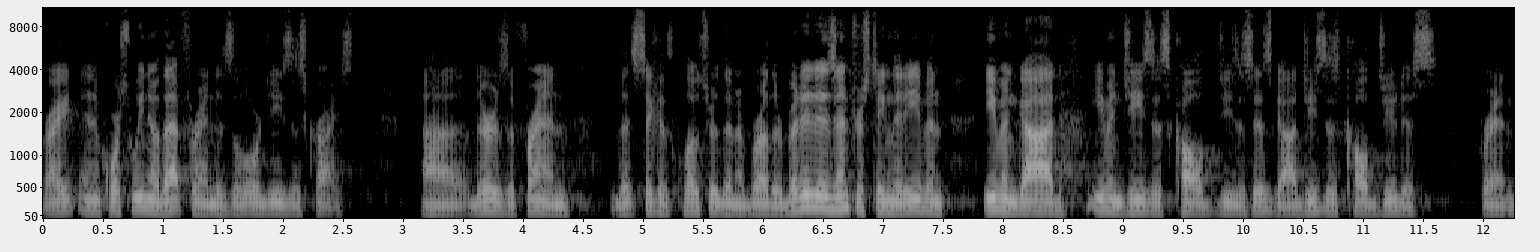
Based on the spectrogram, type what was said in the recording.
right? And of course, we know that friend is the Lord Jesus Christ. Uh, there is a friend that sticketh closer than a brother. But it is interesting that even even God, even Jesus called Jesus is God. Jesus called Judas friend.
